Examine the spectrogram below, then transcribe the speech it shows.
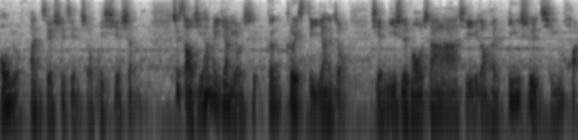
欧有犯罪事件的时候会写什么。所以早期他们一样有是跟克里斯蒂一样那种写密室谋杀啦，写一种很英式情怀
